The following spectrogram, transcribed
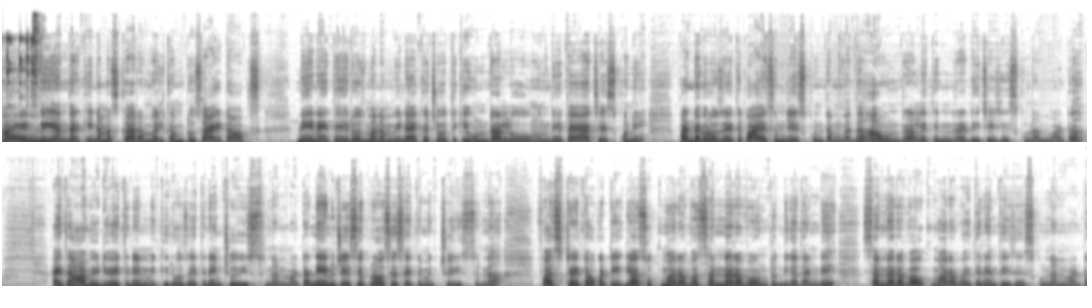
హాయ్ అండి అందరికీ నమస్కారం. Welcome to Sai talks. నేనైతే ఈరోజు మనం వినాయక చవితికి ఉండ్రాళ్ళు ముందే తయారు చేసుకొని పండగ రోజు అయితే పాయసం చేసుకుంటాం కదా ఆ ఉండ్రాళ్ళు అయితే నేను రెడీ చేసేసుకున్నాను అనమాట అయితే ఆ వీడియో అయితే నేను మీకు ఈరోజు అయితే నేను చూపిస్తున్నాను అనమాట నేను చేసే ప్రాసెస్ అయితే మీకు చూపిస్తున్నా ఫస్ట్ అయితే ఒక టీ గ్లాస్ ఉప్మా రవ్వ సన్న రవ్వ ఉంటుంది కదండి. సన్న రవ్వ ఉప్మా రవ్వ అయితే నేను తీసేసుకున్నాను అనమాట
